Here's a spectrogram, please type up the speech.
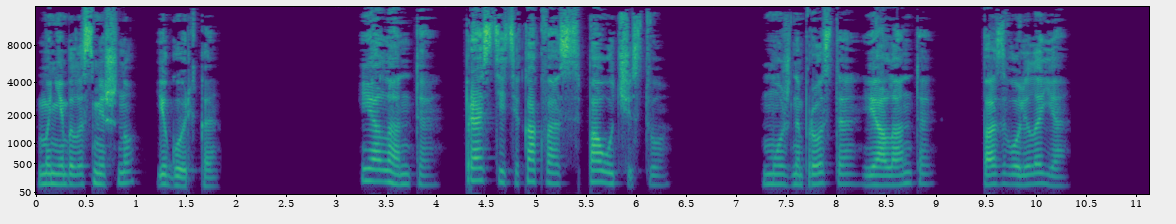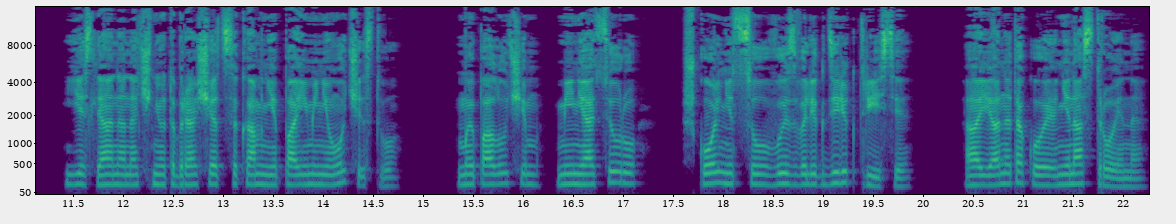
Мне было смешно и горько. «Иоланта, простите, как вас по отчеству?» «Можно просто Иоланта», – позволила я. «Если она начнет обращаться ко мне по имени-отчеству, мы получим миниатюру «Школьницу вызвали к директрисе», а я на такое не настроена.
